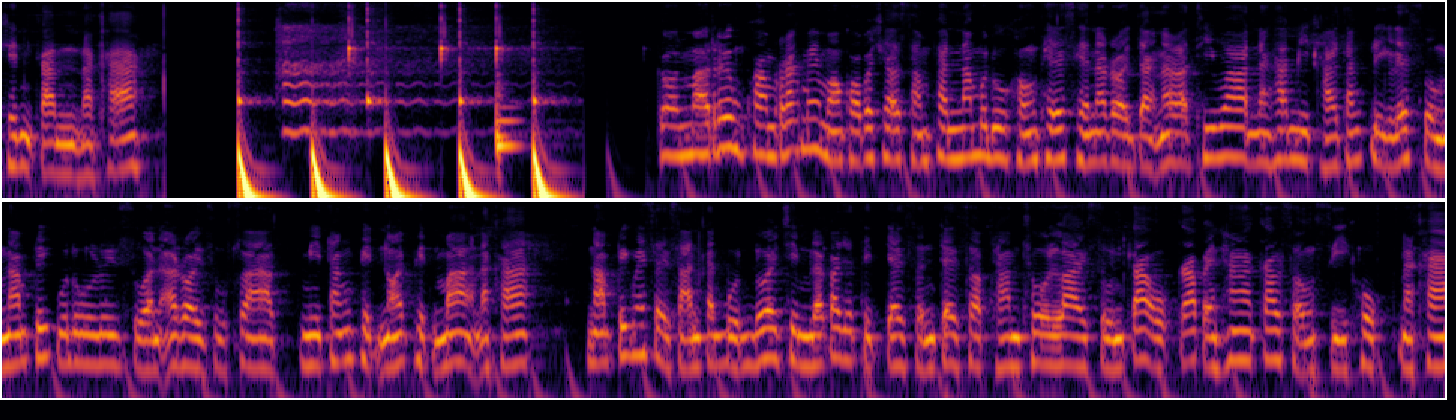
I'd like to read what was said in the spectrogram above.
เช่นกันนะคะก่อนมาเริ่มความรักแม่หมอขอประชาสัมพันธ์น้ำบูดูของเทสเห็นอร่อยจากนราธิวาสนะคะ มีขายทั้งปลีกและส่งน้ำพริกบูดูลุยสวนอร่อยสุกสะอาดมีทั้งเผ็ดน้อยเผ็ดมากนะคะ น้ำพริกไม่ใส่สารกันบูดด้วยชิม แล้วก็จะติดใจสนใจสอบถามโทรไลน์0 9 9 8 5 9 2 4 6 นะคะ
